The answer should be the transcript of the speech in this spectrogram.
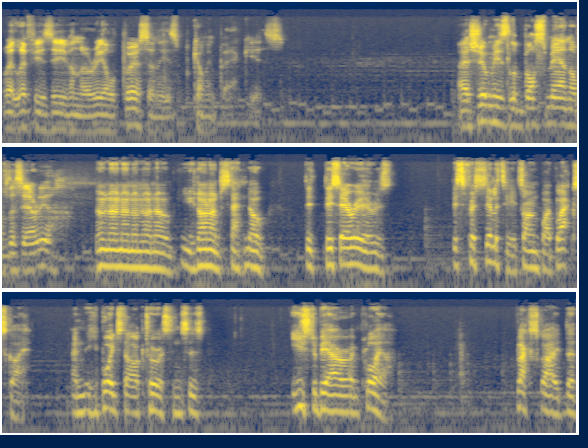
Well, if he's even a real person, he's coming back. Yes. I assume he's the boss man of this area. No, no, no, no, no, no. You don't understand. No, Th- this area is this facility. It's owned by Black Sky, and he points to Arcturus and says, "He used to be our employer." Black Sky. The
